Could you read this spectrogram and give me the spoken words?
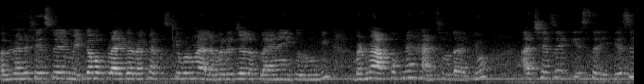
अभी मैंने फेस पे मेकअप अप्लाई कर रखा है इसके ऊपर मैं एलोवेरा जेल अप्लाई नहीं करूँगी बट मैं आपको अपने हैंड्स बताती हूँ। अच्छे से इस तरीके से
